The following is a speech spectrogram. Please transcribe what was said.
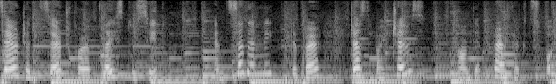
Searched and searched for a place to sit, and suddenly the bear, just by chance, found a perfect spot.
